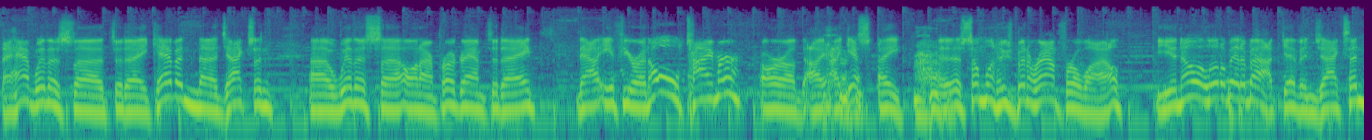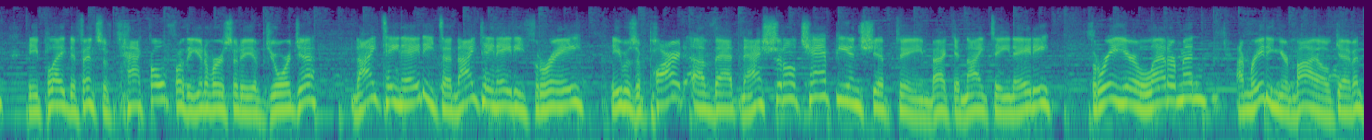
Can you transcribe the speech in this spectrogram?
to have with us uh, today Kevin uh, Jackson uh, with us uh, on our program today. Now, if you're an old timer, or a, I, I guess a uh, someone who's been around for a while, you know a little bit about Kevin Jackson. He played defensive tackle for the University of Georgia, 1980 to 1983. He was a part of that national championship team back in 1980 three year letterman. I'm reading your bio, Kevin.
